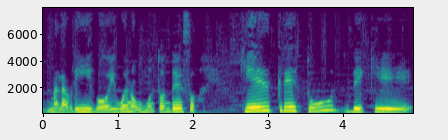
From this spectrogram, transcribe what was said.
Malabrigo y bueno, un montón de eso. ¿Qué crees tú de que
